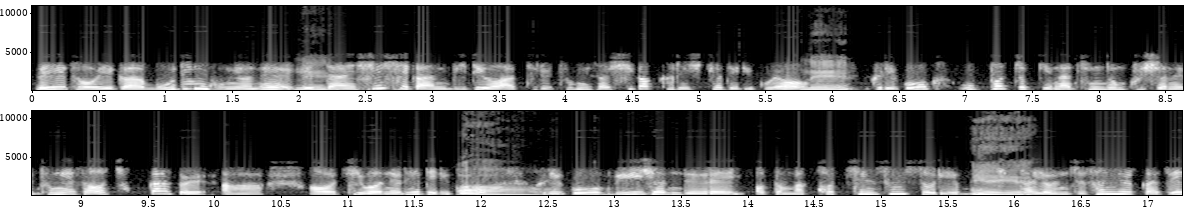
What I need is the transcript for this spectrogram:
네, 저희가 모든 공연을 네. 일단 실시간 미디어 아트를 통해서 시각화를 시켜드리고요. 네. 그리고 우퍼 조끼나 진동 쿠션을 통해서 촉각을 아, 어, 지원을 해드리고 아. 그리고 뮤지션들의 어떤 막 거친 숨소리, 뭐 예, 예. 기타 연주 선율까지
